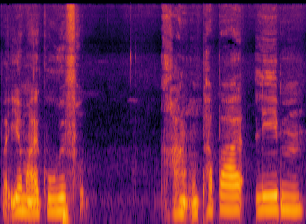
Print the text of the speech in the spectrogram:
bei ihrem alkoholkranken Papa leben.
